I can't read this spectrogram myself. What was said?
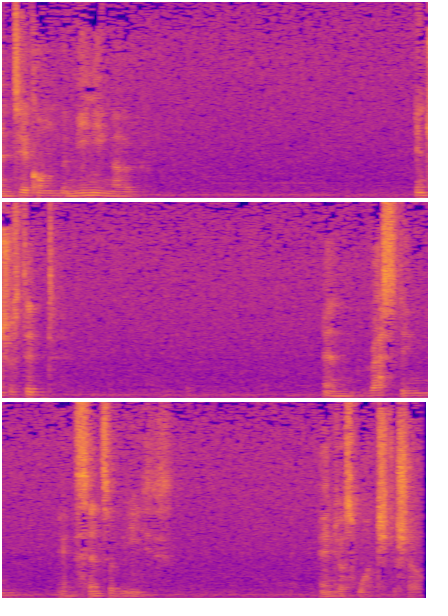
And take on the meaning of interested and resting in a sense of ease. And just watch the show.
